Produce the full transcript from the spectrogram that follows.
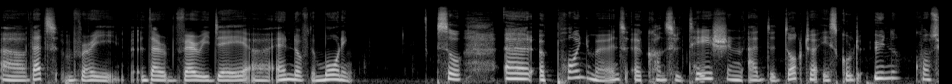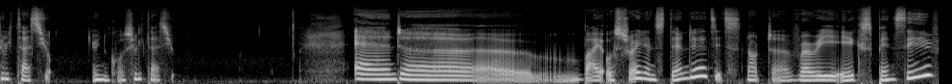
Uh, that's very, that very day, uh, end of the morning. So, an appointment, a consultation at the doctor is called une consultation. Une consultation. And uh, by Australian standards, it's not uh, very expensive.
